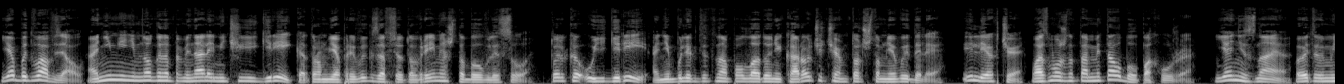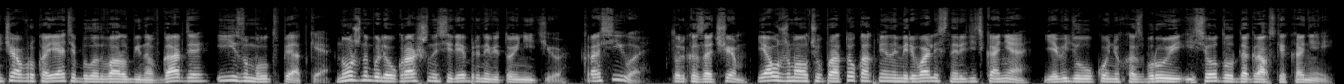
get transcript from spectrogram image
Я бы два взял. Они мне немного напоминали мечи егерей, к которым я привык за все то время, что был в лесу. Только у егерей они были где-то на пол ладони короче, чем тот, что мне выдали. И легче. Возможно, там металл был похуже. Я не знаю. У этого меча в рукояти было два рубина в гарде и изумруд в пятке. Ножны были украшены серебряной витой нитью. Красиво. Только зачем? Я уже молчу про то, как мне намеревались нарядить коня. Я видел у конюха сбруи и седла для графских коней.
